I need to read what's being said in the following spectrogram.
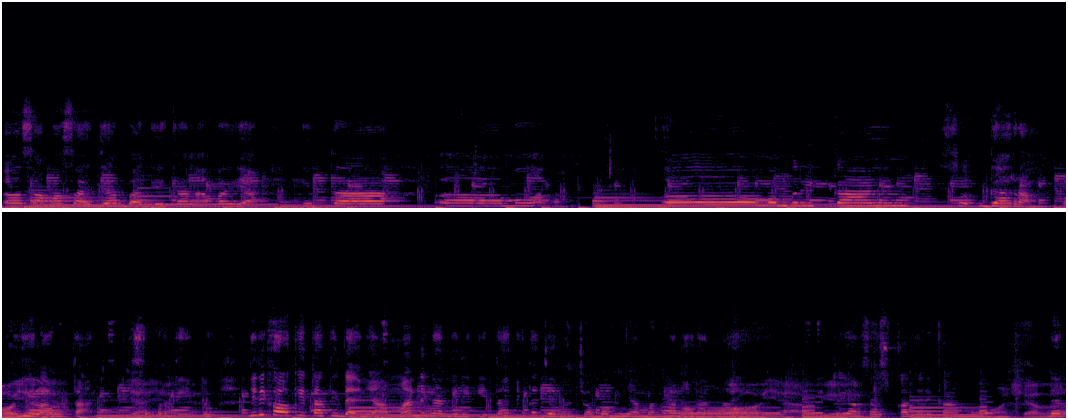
eh, sama saja bagaikan apa ya? Kita eh, mau apa? Eh, memberikan garam Oh, di iya, iya. lautan Iya, seperti iya, iya. itu. Jadi kalau kita tidak nyaman dengan diri kita, kita jangan coba menyamankan orang lain. Oh ya, Itu yang saya suka dari kamu. Dan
